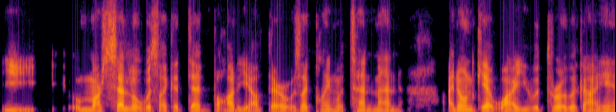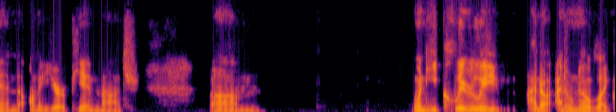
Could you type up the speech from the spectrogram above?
You, Marcelo was like a dead body out there. It was like playing with 10 men. I don't get why you would throw the guy in on a European match. Um, when he clearly I don't I don't know, like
